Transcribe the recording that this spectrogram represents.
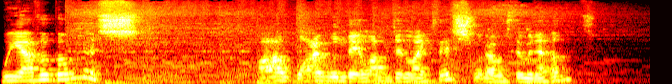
We have a bonus. Why, why wouldn't they land in like this when I was doing a hunt?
